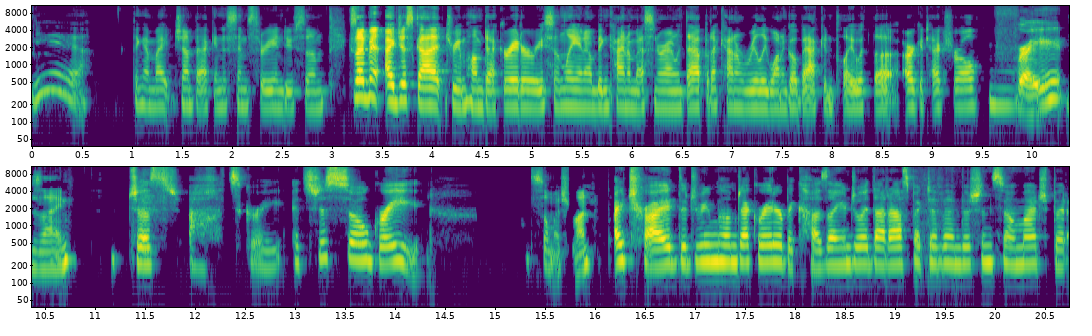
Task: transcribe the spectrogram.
yeah. I think I might jump back into Sims 3 and do some because I've been I just got Dream Home Decorator recently and I've been kind of messing around with that, but I kind of really want to go back and play with the architectural Right? design. Just oh, it's great. It's just so great. It's so much fun. I tried the dream home decorator because I enjoyed that aspect of ambition so much, but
